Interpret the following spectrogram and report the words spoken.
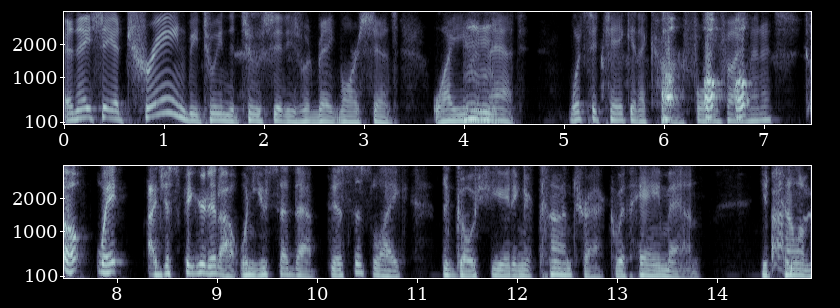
and they say a train between the two cities would make more sense. Why even Mm. that? What's it take in a car? oh, 45 oh. minutes? Oh, wait. I just figured it out when you said that. This is like negotiating a contract with Heyman. You tell him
